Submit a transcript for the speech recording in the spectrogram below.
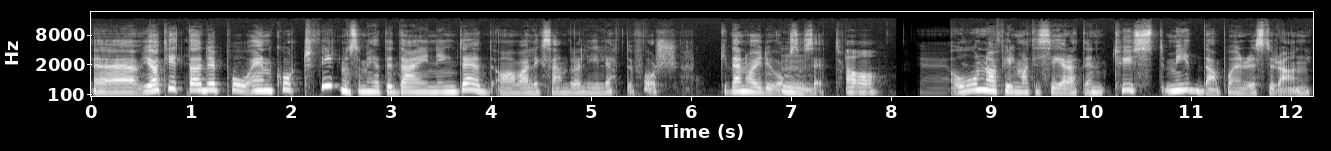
Eh, jag tittade på en kortfilm som heter Dining Dead av Alexandra Lill Ettefors. Den har ju du också mm. sett. Ja. Och hon har filmatiserat en tyst middag på en restaurang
